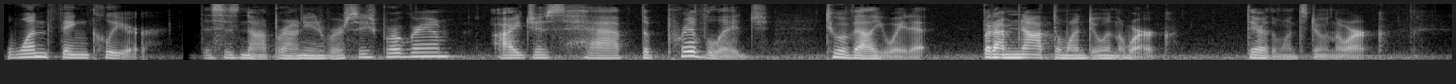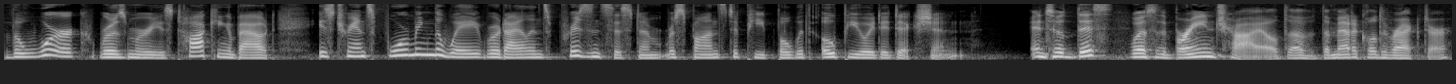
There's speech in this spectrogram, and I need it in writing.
one thing clear. This is not Brown University's program. I just have the privilege to evaluate it, but I'm not the one doing the work. They're the ones doing the work. The work Rosemarie is talking about is transforming the way Rhode Island's prison system responds to people with opioid addiction. And so this was the brainchild of the medical director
